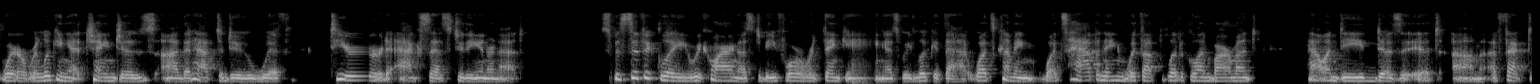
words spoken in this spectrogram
where we're looking at changes uh, that have to do with tiered access to the internet. Specifically requiring us to be forward thinking as we look at that, what's coming, what's happening with that political environment, how indeed does it um, affect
